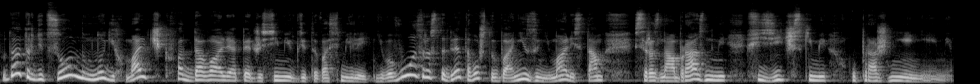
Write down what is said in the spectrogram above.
Туда традиционно многих мальчиков отдавали, опять же, 7 где-то 8-летнего возраста, для того, чтобы они занимались там всеразнообразными физическими упражнениями.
